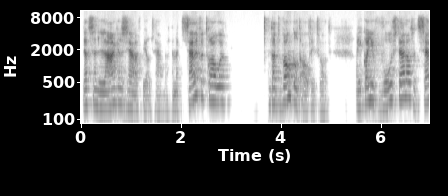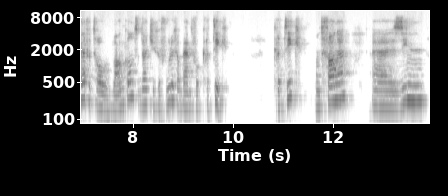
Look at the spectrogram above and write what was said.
dat ze een lager zelfbeeld hebben. En met zelfvertrouwen, dat wankelt altijd wat. Je kan je voorstellen als het zelfvertrouwen wankelt, dat je gevoeliger bent voor kritiek. Kritiek ontvangen, uh, zien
